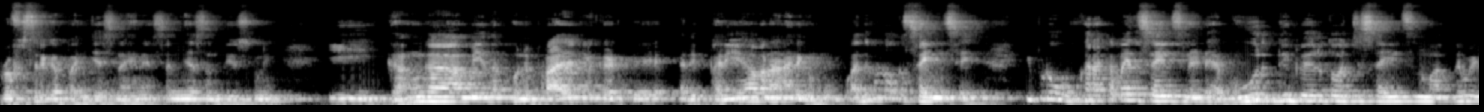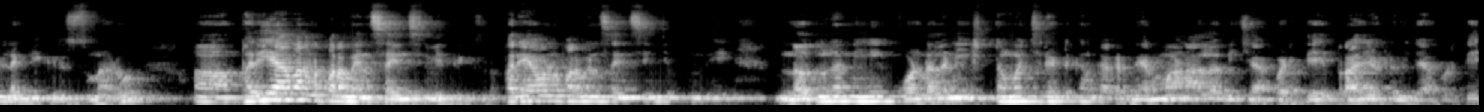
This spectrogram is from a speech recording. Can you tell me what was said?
ప్రొఫెసర్గా పనిచేసిన ఆయన సన్యాసం తీసుకుని ఈ గంగా మీద కొన్ని ప్రాజెక్టులు కడితే అది పర్యావరణానికి అది కూడా ఒక సైన్సే ఇప్పుడు ఒక రకమైన సైన్స్ అంటే అభివృద్ధి పేరుతో వచ్చే సైన్స్ని మాత్రమే వీళ్ళు అంగీకరిస్తున్నారు. పర్యావరణపరమైన సైన్స్ని వ్యతిరేకిస్తున్నారు. పర్యావరణపరమైన సైన్స్ ఏం చెప్తుంది? నదులని కొండలని ఇష్టం వచ్చినట్టు కనుక అక్కడ నిర్మాణాలు అవి చేపడితే ప్రాజెక్టులు అవి చేపడితే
